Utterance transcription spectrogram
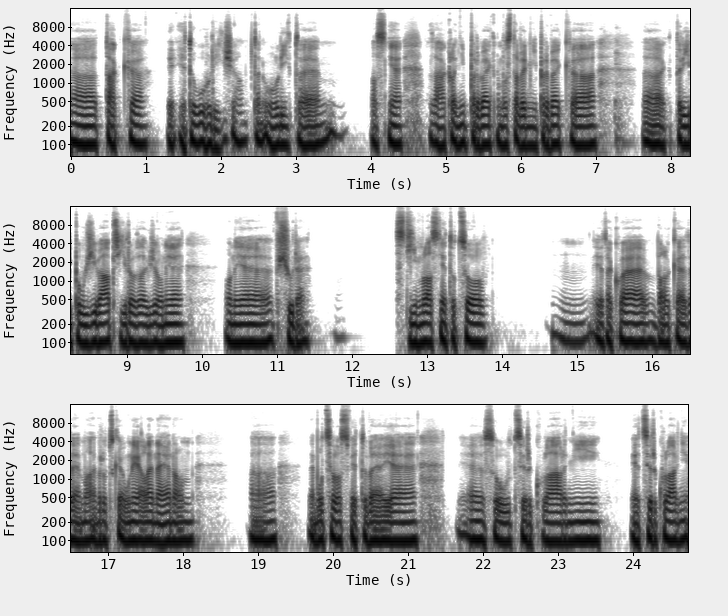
Eh, tak je, je to uhlík, že? Ten uhlík to je vlastně základní prvek nebo stavební prvek, eh, eh, který používá příroda, takže on je, on je všude. S tím vlastně to, co hm, je takové velké téma Evropské unie, ale nejenom, nebo celosvětové, je, je jsou cirkulární je cirkulární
